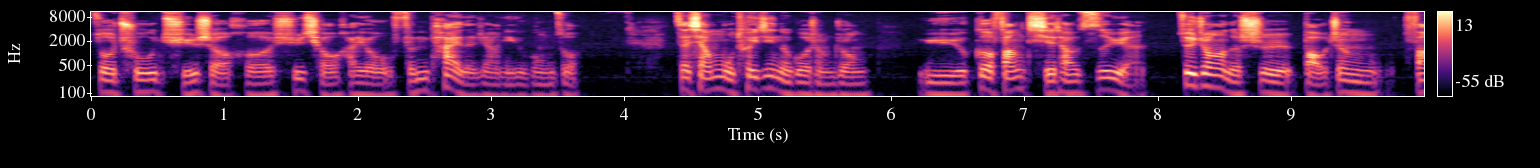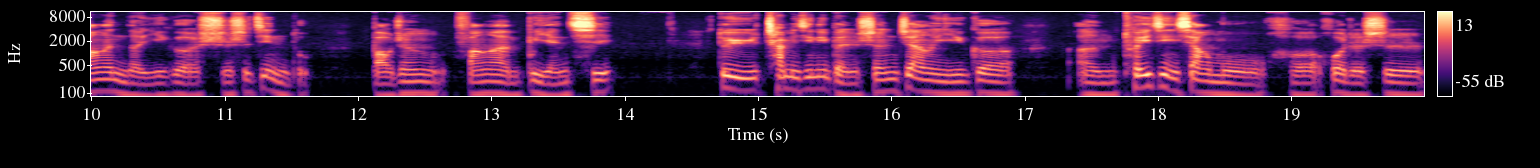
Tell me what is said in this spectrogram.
做出取舍和需求还有分派的这样一个工作，在项目推进的过程中，与各方协调资源，最重要的是保证方案的一个实施进度，保证方案不延期。对于产品经理本身这样一个嗯推进项目和或者是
